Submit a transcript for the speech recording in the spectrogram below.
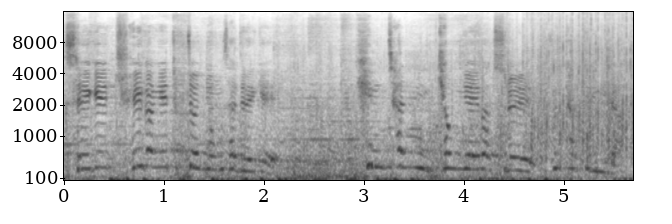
세계 최강의 특전 용사들에게 힘찬 격려의 박수를 부탁드립니다.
